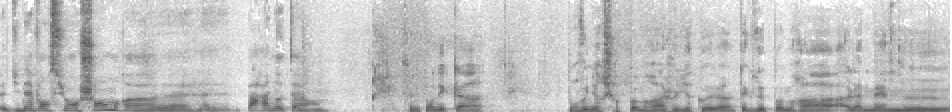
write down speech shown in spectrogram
d'une invention en chambre par un auteur? Ça dépend des cas. Hein. Pour revenir sur Pomera, je veux dire qu'un texte de Pomera a la même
